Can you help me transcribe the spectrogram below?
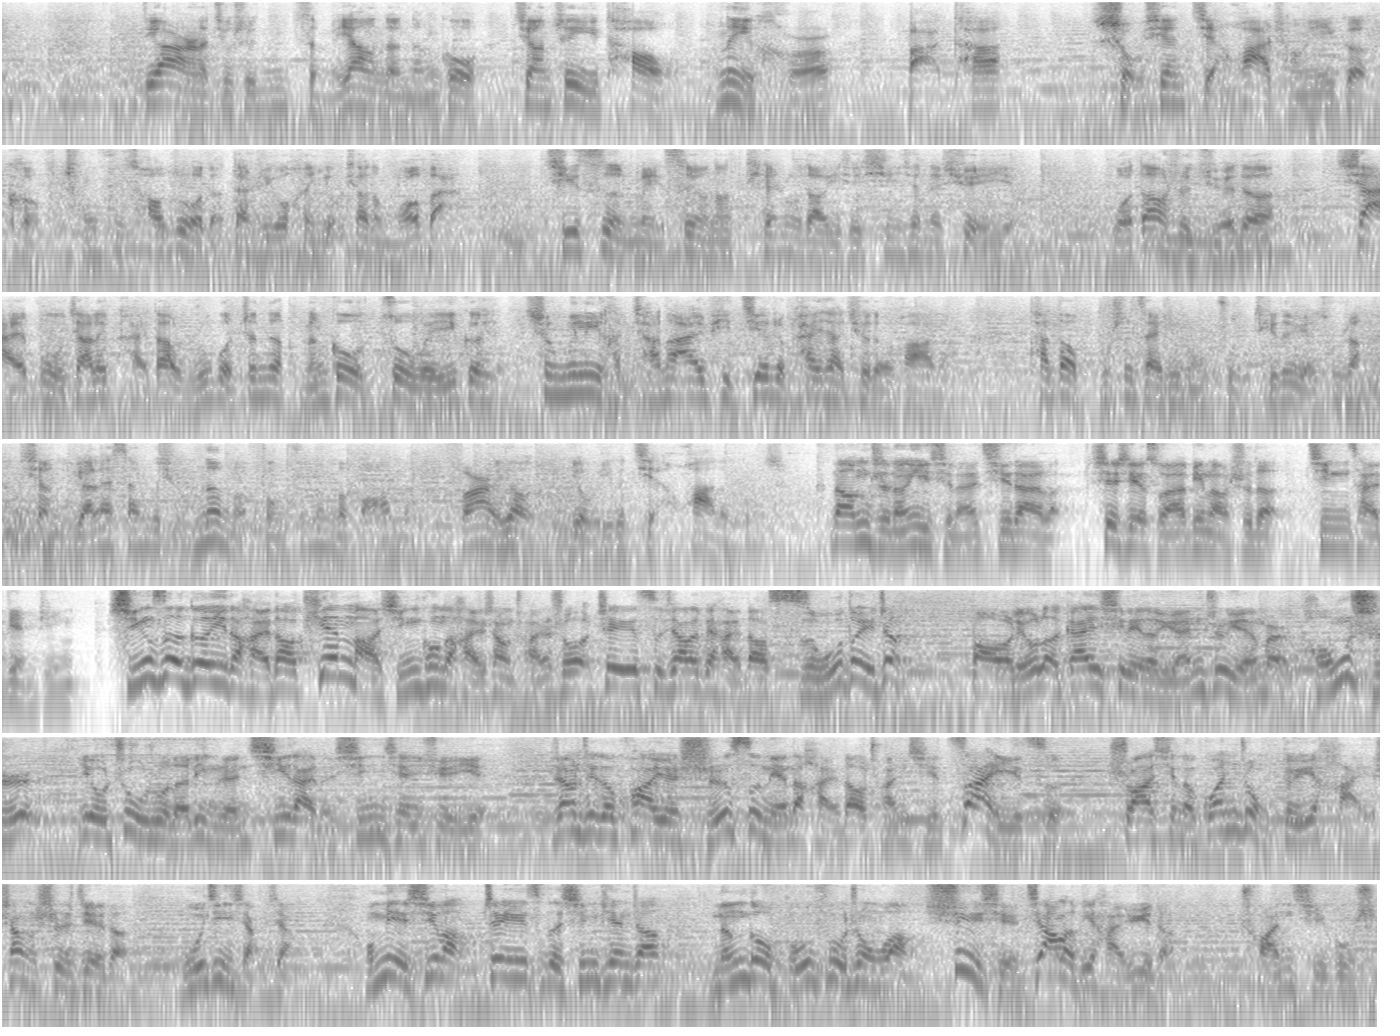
第二呢，就是你怎么样的能够将这一套内核，把它首先简化成一个可重复操作的，但是又很有效的模板。其次，每次又能添入到一些新鲜的血液。我倒是觉得，下一步《加勒比海盗》如果真的能够作为一个生命力很强的 IP 接着拍下去的话呢？它倒不是在这种主题的元素上像原来三部曲那么丰富、那么饱满，反而要有一个简化的过程。那我们只能一起来期待了。谢谢索亚斌老师的精彩点评。形色各异的海盗，天马行空的海上传说。这一次《加勒比海盗》死无对证，保留了该系列的原汁原味，同时又注入了令人期待的新鲜血液，让这个跨越十四年的海盗传奇再一次刷新了观众对于海上世界的无尽想象。我们也希望这一次的新篇章能够不负众望，续写加勒比海域的传奇故事。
